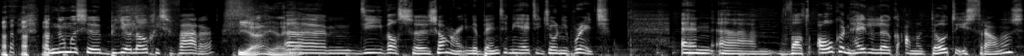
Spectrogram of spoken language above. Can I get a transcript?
Dat noemen ze biologische vader. Ja, ja, ja. Ehm, die was eh, zanger in de band en die heette Johnny Bridge. En ehm, wat ook een hele leuke anekdote is trouwens,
